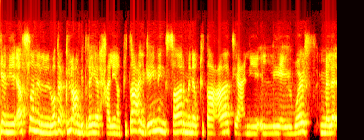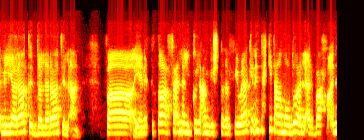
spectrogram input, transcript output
يعني أصلا الوضع كله عم بيتغير حاليا. قطاع ال gaming صار من القطاعات يعني اللي ورث مليارات الدولارات الآن. فيعني قطاع فعلا الكل عم بيشتغل فيه. ولكن أنت حكيت على موضوع الأرباح وأنا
